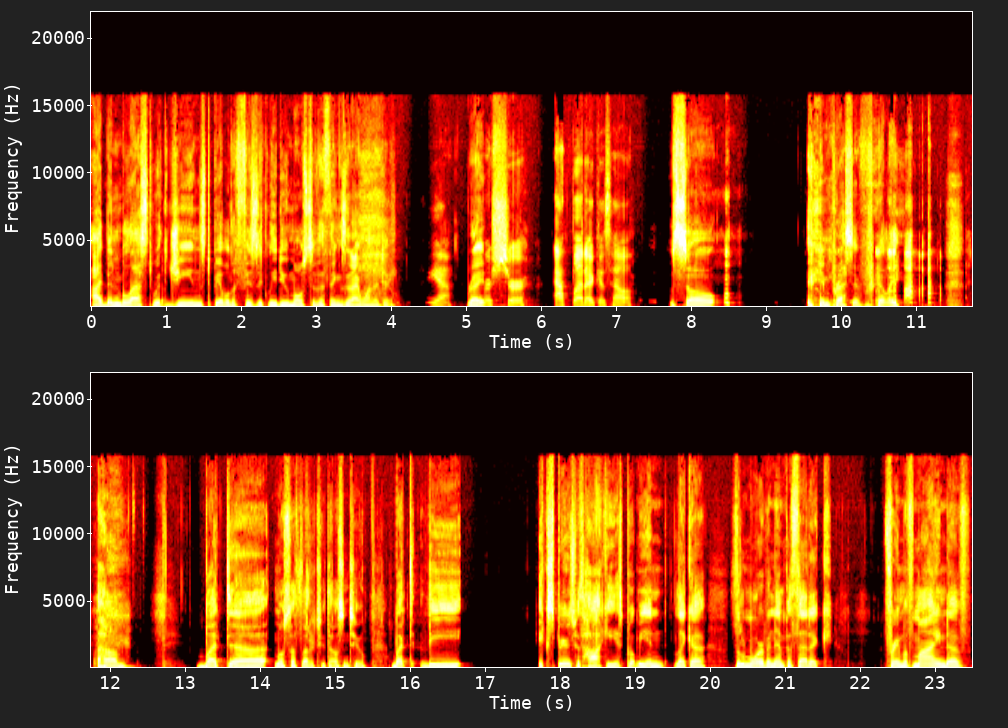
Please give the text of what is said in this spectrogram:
I've been blessed with genes to be able to physically do most of the things that I want to do. Yeah. Right? For sure. Athletic as hell. So impressive, really. um, but uh, most athletic 2002. But the experience with hockey has put me in like a little more of an empathetic frame of mind of,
